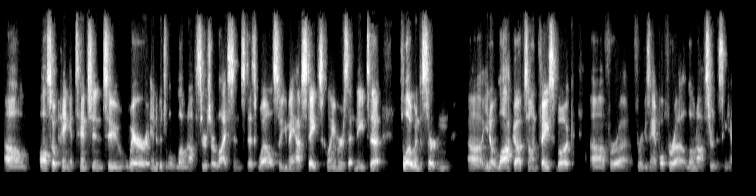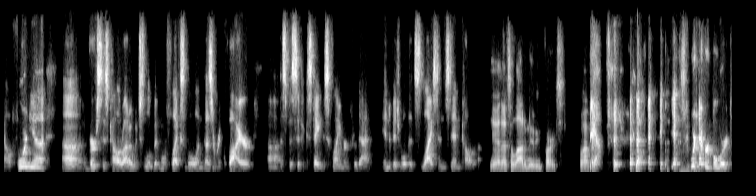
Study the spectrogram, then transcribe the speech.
um, also paying attention to where individual loan officers are licensed as well so you may have state disclaimers that need to flow into certain uh, you know lockups on facebook uh, for a, for example, for a loan officer that's in California, uh, versus Colorado, which is a little bit more flexible and doesn't require uh, a specific state disclaimer for that individual that's licensed in Colorado. Yeah, that's a lot of moving parts. Wow. Yeah. yeah. We're never bored.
